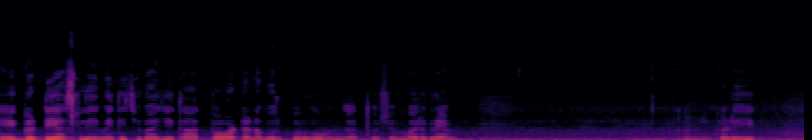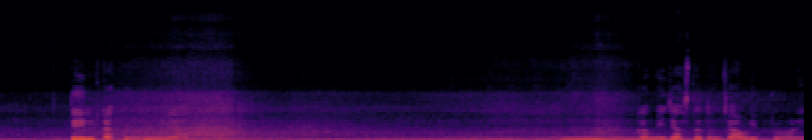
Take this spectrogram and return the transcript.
एक गड्डी असली मेथीची भाजी तर आतपा वाटाणा भरपूर होऊन जातो शंभर ग्रॅम. आणि कढईत तेल टाकून घेऊया. कमी जास्त तुमच्या आवडीप्रमाणे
